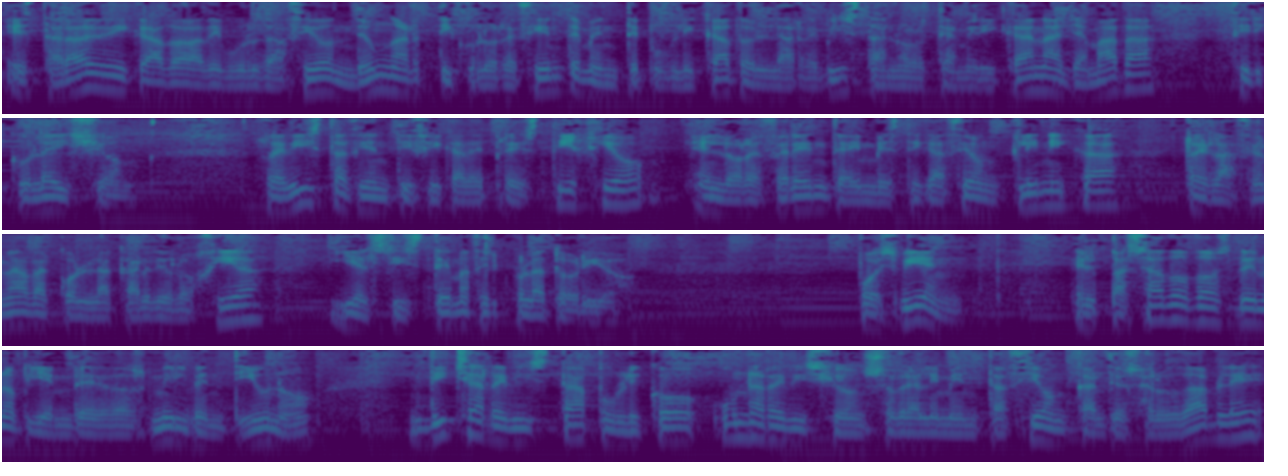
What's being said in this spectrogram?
estará dedicado a la divulgación de un artículo recientemente publicado en la revista norteamericana llamada Circulation, revista científica de prestigio en lo referente a investigación clínica relacionada con la cardiología y el sistema circulatorio. Pues bien, el pasado 2 de noviembre de 2021, dicha revista publicó una revisión sobre alimentación cardiosaludable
